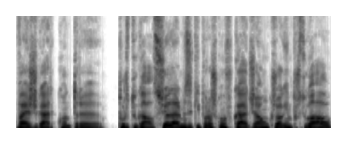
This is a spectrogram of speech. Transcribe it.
vai jogar contra Portugal. Se olharmos aqui para os convocados, há um que joga em Portugal,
